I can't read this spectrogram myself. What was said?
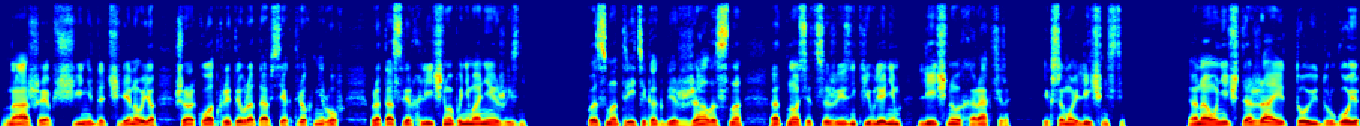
В нашей общине для членов ее широко открыты врата всех трех миров, врата сверхличного понимания жизни. Посмотрите, как безжалостно относится жизнь к явлениям личного характера и к самой личности. Она уничтожает то и другое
